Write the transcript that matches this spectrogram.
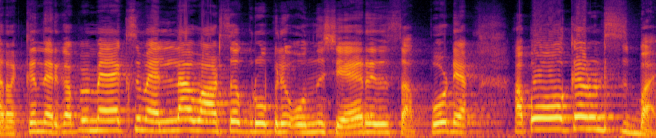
ഇറക്കുന്നതായിരിക്കും. അപ്പോൾ മാക്സിമം എല്ലാ വാട്സപ്പ് ഗ്രൂപ്പിലും ഒന്ന് ഷെയർ ചെയ്ത് സപ്പോർട്ട് ചെയ്യാം. അപ്പോൾ ഓക്കെ ബൈ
